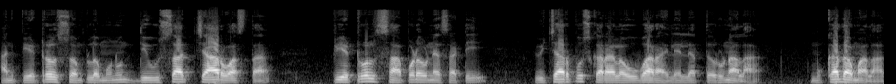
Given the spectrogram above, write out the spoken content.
आणि पेट्रोल संपलं म्हणून दिवसा चार वाजता पेट्रोल सापडवण्यासाठी विचारपूस करायला उभा राहिलेल्या तरुणाला मुकादमाला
